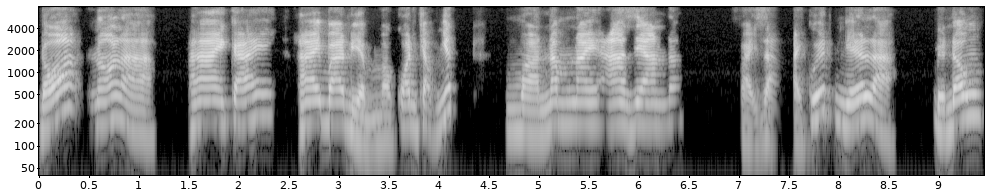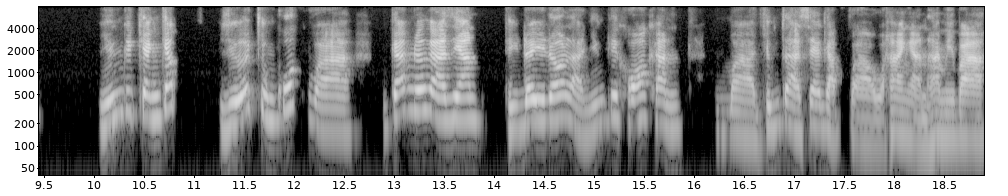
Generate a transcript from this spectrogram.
đó nó là hai cái hai ba điểm mà quan trọng nhất mà năm nay ASEAN đó phải giải quyết. Nghĩa là Biển Đông những cái tranh chấp giữa Trung Quốc và các nước ASEAN thì đây đó là những cái khó khăn mà chúng ta sẽ gặp vào 2023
